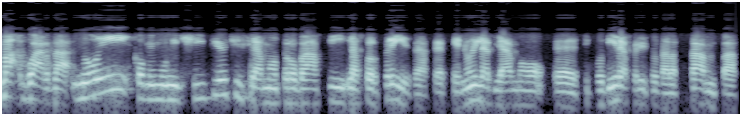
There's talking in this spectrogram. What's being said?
Ma guarda, noi come municipio ci siamo trovati la sorpresa perché noi l'abbiamo, eh, si può dire, appreso dalla stampa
